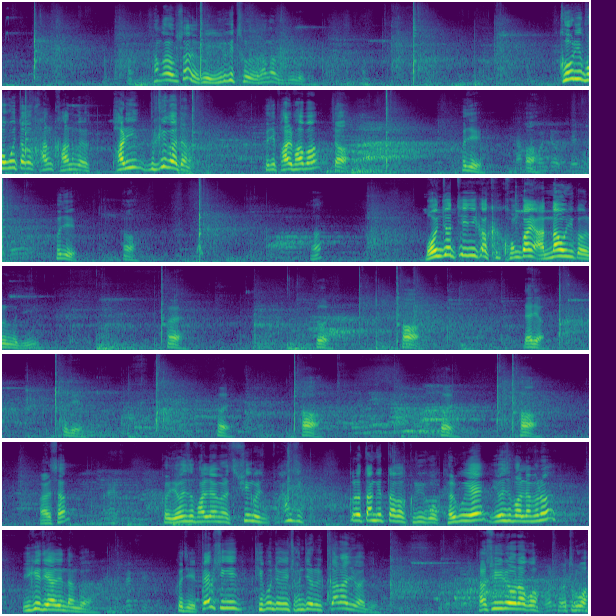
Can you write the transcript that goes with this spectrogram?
어, 상관없어요. 그게 이렇게 틀어도 상관없는 거죠. 어. 거리 보고 있다가 가는, 가는 거야. 발이 늦게 가잖아. 그지? 발 봐봐. 자. 그지? 어. 그지? 어. 어? 먼저 뛰니까 그 공간이 안 나오니까 그런 거지. 네. 둘. 더. 내려. 그지? 둘, 더, 둘, 더. 알았어? 그 연습하려면 스윙을 항상 끌어당겼다가 그리고 결국에 연습하려면은 이게 돼야 된다는 거야. 그지? 백스윙이 기본적인 전제를 깔아줘야지. 다수 이려오라고. 어, 들어와.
